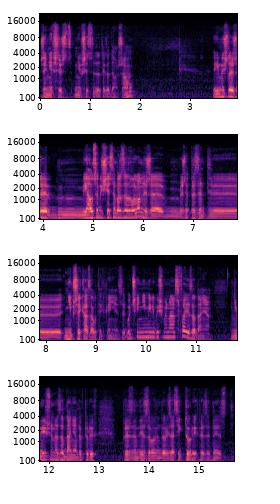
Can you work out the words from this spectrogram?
że nie, wszyscy, nie wszyscy do tego dążą. I myślę, że mm, ja osobiście jestem bardzo zadowolony, że, że prezydent y, nie przekazał tych pieniędzy, bo dzisiaj nie mielibyśmy na swoje zadania. Nie mieliśmy na zadania, do których prezydent jest zobowiązany, do realizacji których prezydent jest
